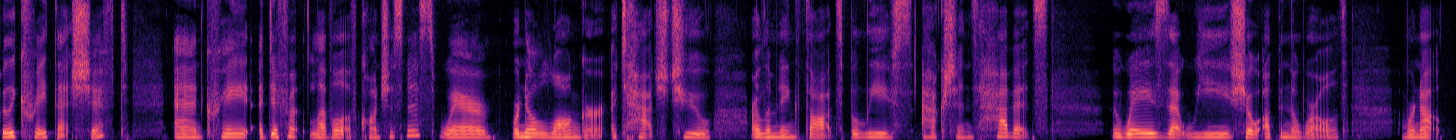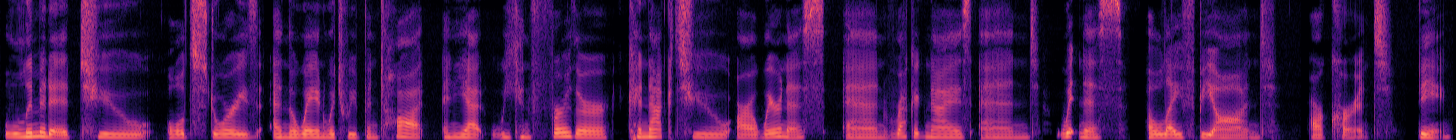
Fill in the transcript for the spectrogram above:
really create that shift and create a different level of consciousness where we're no longer attached to our limiting thoughts, beliefs, actions, habits, the ways that we show up in the world. We're not limited to old stories and the way in which we've been taught, and yet we can further connect to our awareness and recognize and witness a life beyond our current being,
